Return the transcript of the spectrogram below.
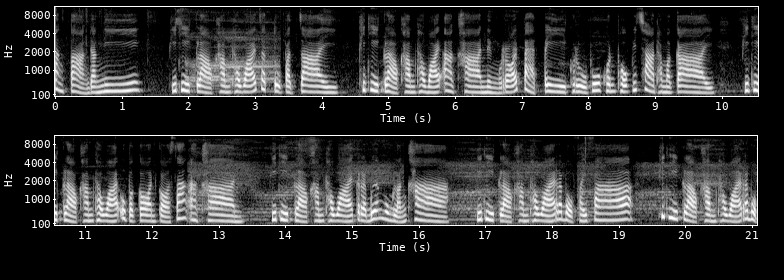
ต่างๆ ดังนี้ พิธีกล่าวคำถวายจตุปัจจัย พิธีกล่าวคำถวายอาคาร 108 ปี ครูผู้ค้นพบวิชาธรรมกาย พิธีกล่าวคำถวายอุปกรณ์ก่อสร้างอาคาร พิธีกล่าวคำถวายกระเบื้องมุงหลังคา พิธีกล่าวคำถวายระบบไฟฟ้า พิธีกล่าวคำถวายระบบ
